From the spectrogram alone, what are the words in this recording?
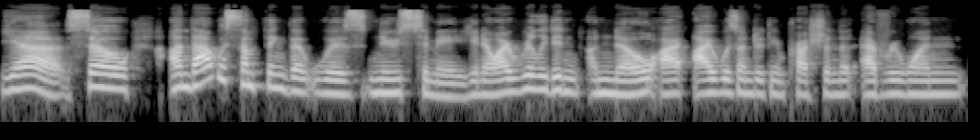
Yeah. So um, that was something that was news to me. You know, I really didn't uh, know. I, I was under the impression that everyone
